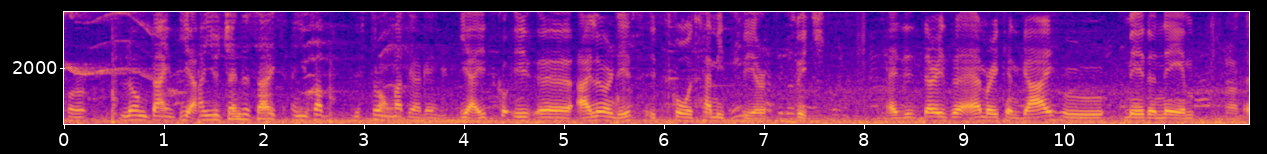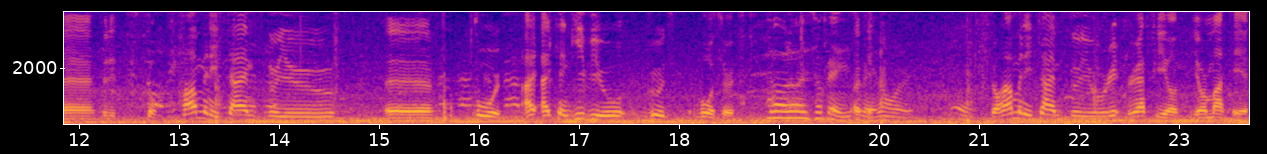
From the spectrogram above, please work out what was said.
for long time. Yeah. And you change the size, and you have the strong mate again. Yeah, it's co- it, uh, I learned it. It's called hemisphere switch. And there is an American guy who made a name uh, to this. So how many times do you uh, pour? I, I can give you good water. No, no, it's okay. It's okay. Okay. Don't worry. Yeah. So how many times do you re- refill your mate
